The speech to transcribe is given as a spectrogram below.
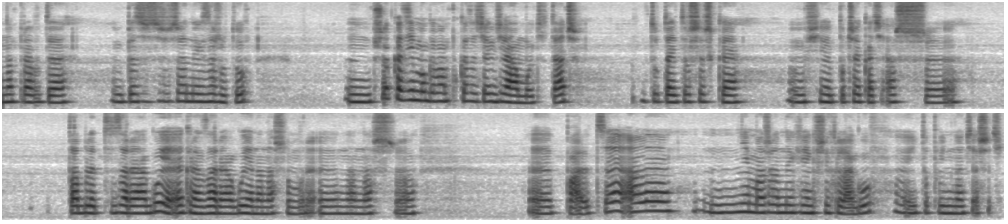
naprawdę bez żadnych zarzutów. Mm, Przy okazji mogę Wam pokazać, jak działa multitouch. Tutaj troszeczkę musimy poczekać, aż y, tablet zareaguje, ekran zareaguje na naszą, re- na nasze y, palce, ale nie ma żadnych większych lagów i to powinno cieszyć.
